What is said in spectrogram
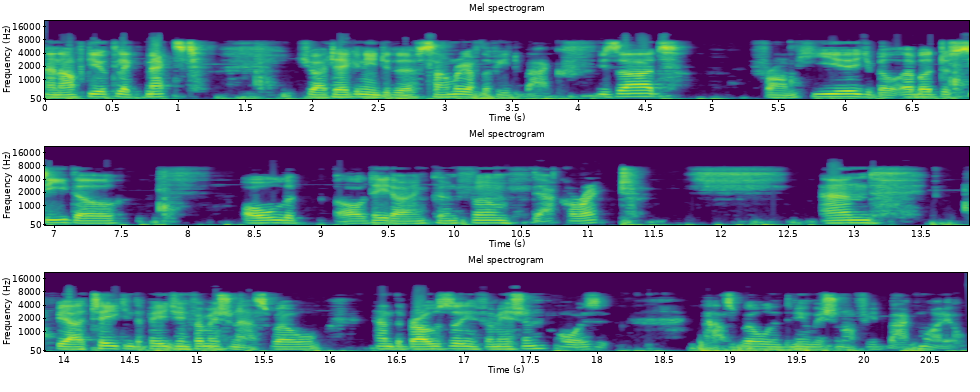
And after you click next you are taken into the summary of the feedback wizard. From here you will be able to see the all the all data and confirm they are correct. And we are taking the page information as well and the browser information or is as well in the new version of feedback module.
